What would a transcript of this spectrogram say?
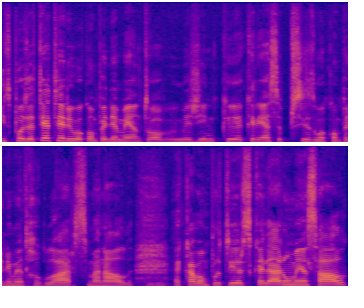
e depois até terem o acompanhamento, imagino que a criança precisa de um acompanhamento regular, semanal, uhum. acabam por ter, se calhar, um mensal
